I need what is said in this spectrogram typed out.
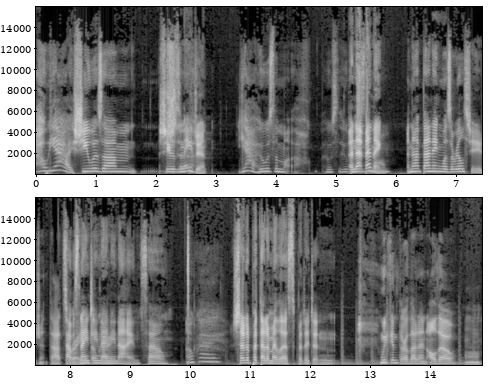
Oh yeah, she was um She was an agent. yeah, who was the mo- who's who Annette was mom? Annette Bening was a real estate agent. That's That was right. 1999. So Okay. okay. should have put that on my list, but I didn't. We can throw that in. Although oh,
